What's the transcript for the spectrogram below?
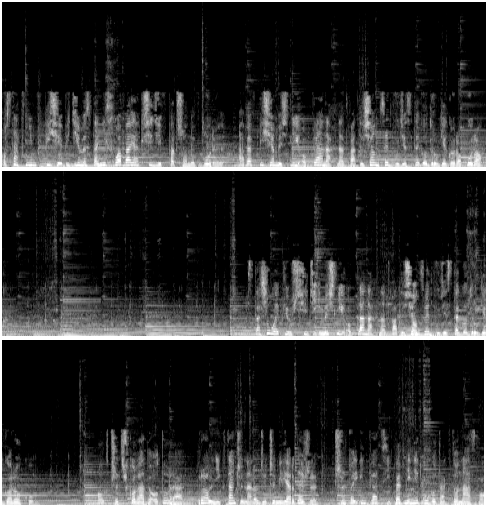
Ostatnim wpisie widzimy Stanisława jak siedzi wpatrzony w góry, a we wpisie myśli o planach na 2022 roku rok. Stasiułek już siedzi i myśli o planach na 2022 roku. Od przedszkola do otora, rolnik tańczy na lodzie czy miliarderzy, przy tej inflacji pewnie niedługo tak to nazwą.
